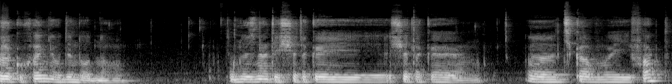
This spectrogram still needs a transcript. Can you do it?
е, кохання один одного. Ну, знаєте, ще такий, ще таке е, цікавий факт.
